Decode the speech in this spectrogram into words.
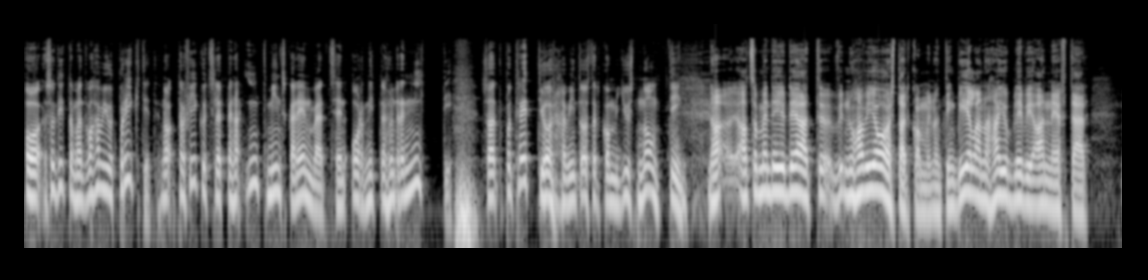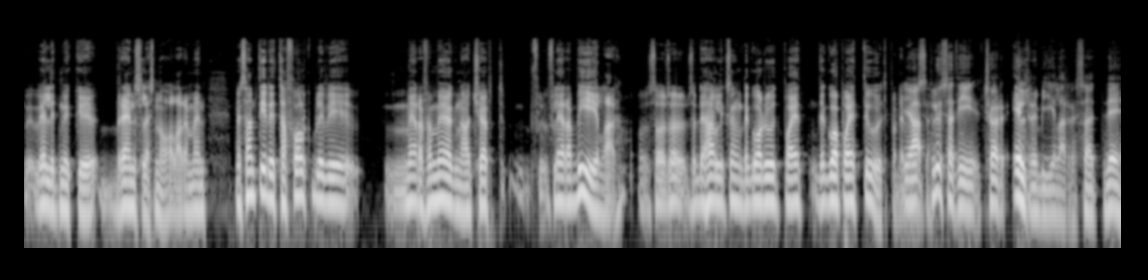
Och så tittar man, vad har vi gjort på riktigt? No, trafikutsläppen har inte minskat nämnvärt sedan år 1990. Så att på 30 år har vi inte åstadkommit just någonting. No, alltså, men det är ju det att nu har vi åstadkommit någonting. Bilarna har ju blivit an efter väldigt mycket bränslesnålare, men, men samtidigt har folk blivit mera förmögna och köpt flera bilar. Så, så, så det, har liksom, det, går ut på ett, det går på ett ut på det Ja, viset. plus att vi kör äldre bilar, så att det,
